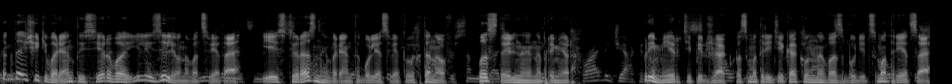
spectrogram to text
Тогда ищите варианты серого или зеленого цвета. Есть разные варианты более светлых тонов. Пастельные, например. Примерьте пиджак, посмотрите, как он на вас будет смотреться.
